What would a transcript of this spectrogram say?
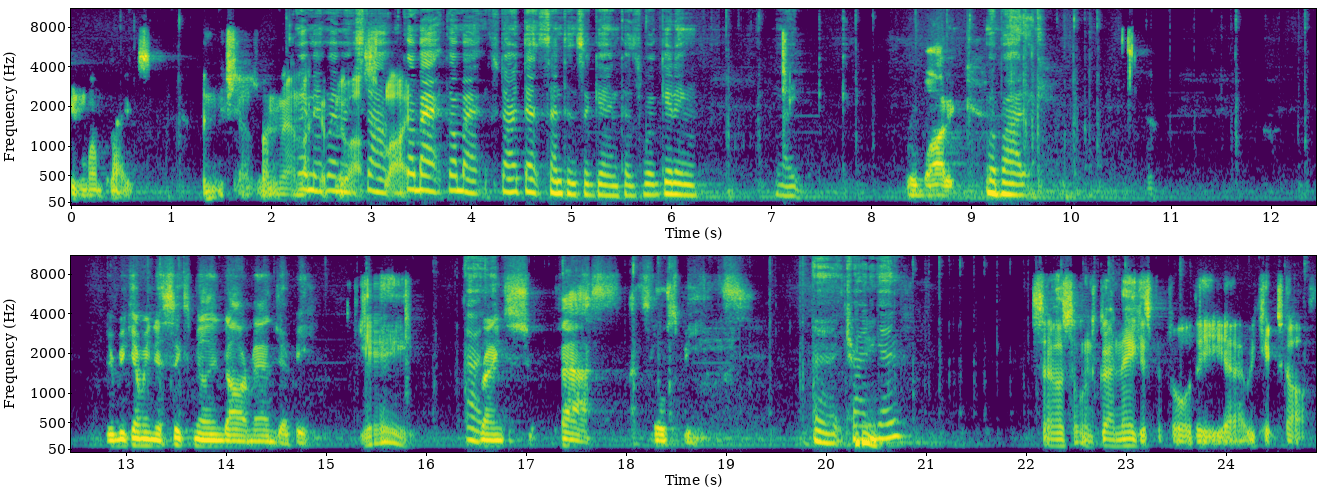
in one place. And I was running around Wait a like minute, a wait a blue minute, ass stop. fly. Go back, go back. Start that sentence again because we're getting like Robotic. robotic. You're becoming a six million dollar man, Jeppy. Yay. All right, Running fast at slow speeds. all right, try it again. So I was talking to Grand Nagus before the uh, we kicked off,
